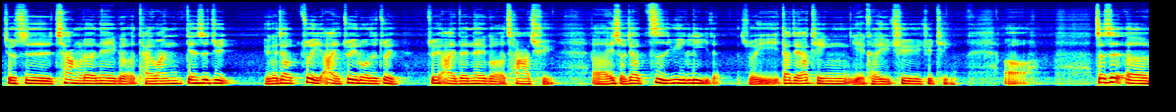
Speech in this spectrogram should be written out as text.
就是唱了那个台湾电视剧，有个叫《最爱》，坠落的坠。最爱的那个插曲，呃，一首叫《治愈力》的，所以大家要听也可以去去听，啊，这是呃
